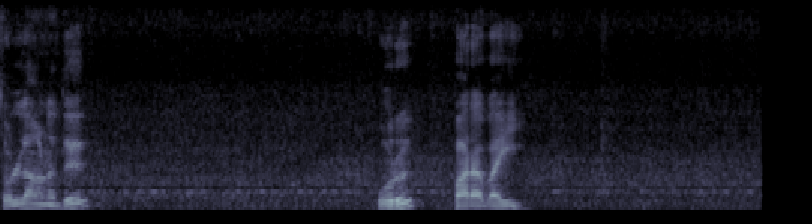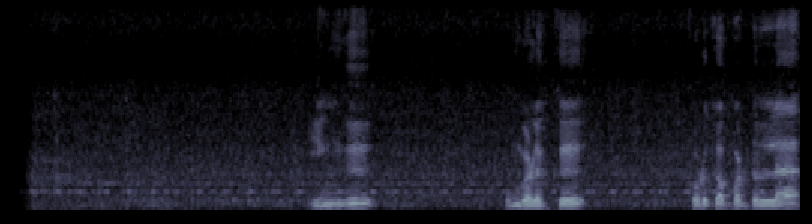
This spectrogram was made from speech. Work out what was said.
சொல்லானது ஒரு பறவை. இங்கு உங்களுக்கு கொடுக்கப்பட்டுள்ள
